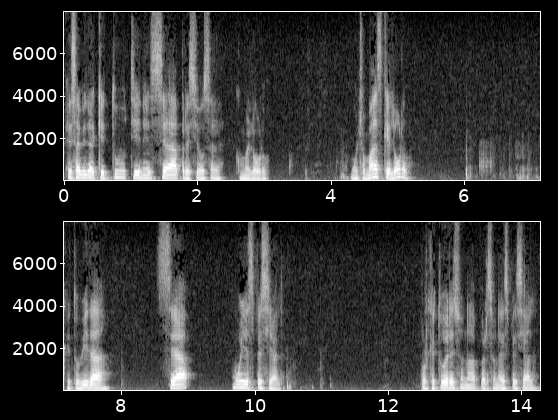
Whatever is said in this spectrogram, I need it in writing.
esa vida que tú tienes sea preciosa como el oro, mucho más que el oro. Que tu vida sea muy especial, porque tú eres una persona especial,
